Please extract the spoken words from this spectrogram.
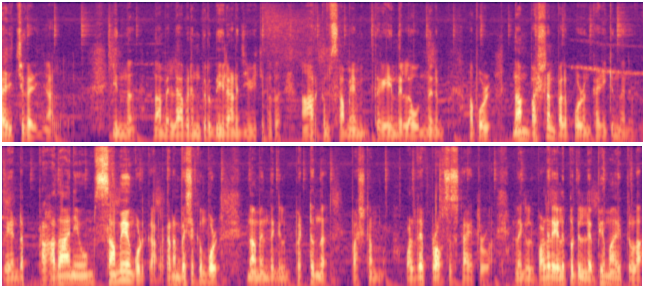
കഴിച്ചു കഴിഞ്ഞാൽ ഇന്ന് നാം എല്ലാവരും ധൃതിയിലാണ് ജീവിക്കുന്നത്. ആർക്കും സമയം തികയുന്നില്ല ഒന്നിനും. അപ്പോൾ നാം ഭക്ഷണം പലപ്പോഴും കഴിക്കുന്നതിന് വേണ്ട പ്രാധാന്യവും സമയവും കൊടുക്കാറില്ല. കാരണം വിശക്കുമ്പോൾ നാം എന്തെങ്കിലും പെട്ടെന്ന് ഭക്ഷണം വളരെ പ്രോസസ്ഡ് ആയിട്ടുള്ള അല്ലെങ്കിൽ വളരെ എളുപ്പത്തിൽ ലഭ്യമായിട്ടുള്ള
